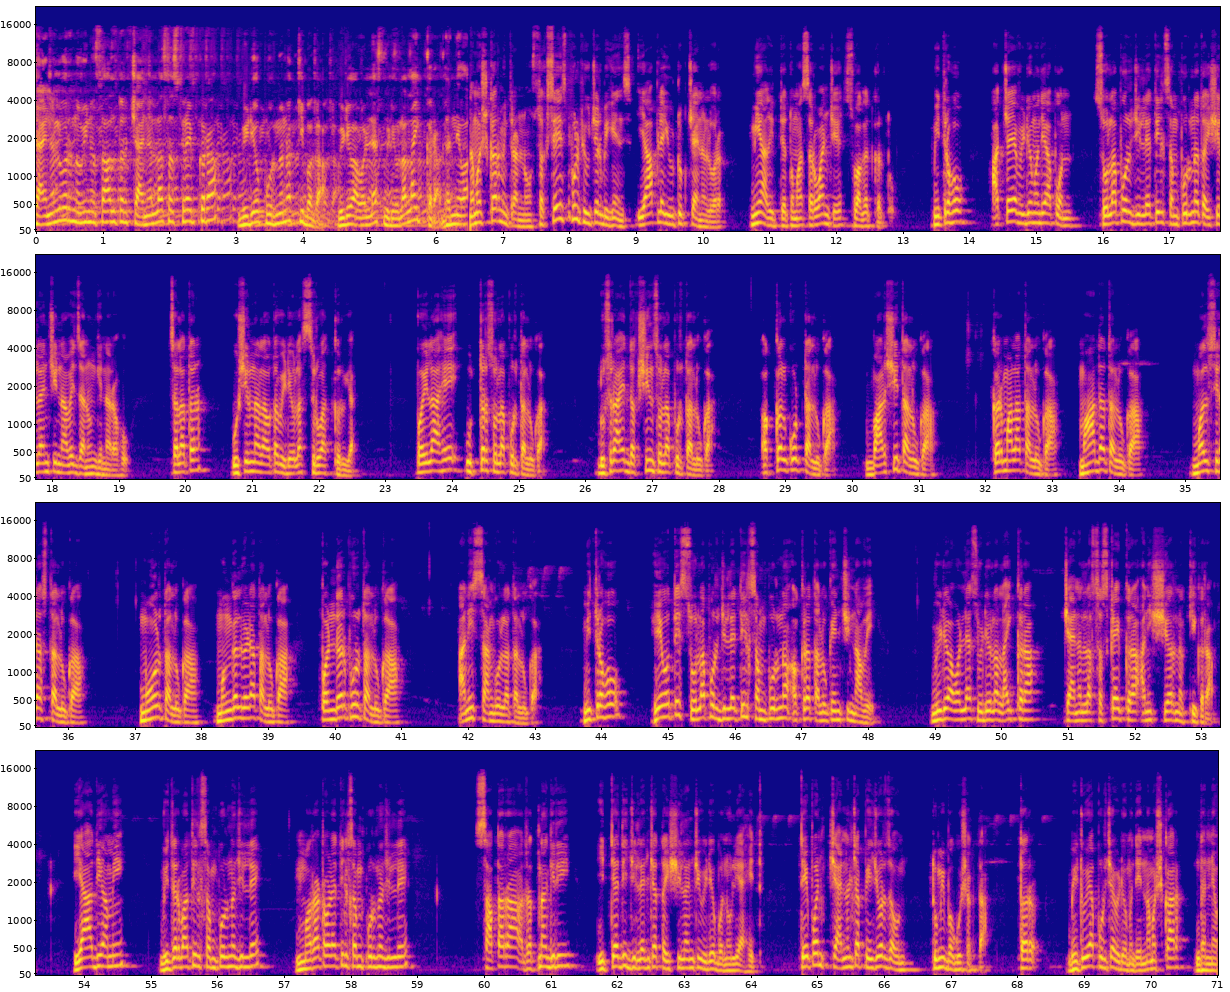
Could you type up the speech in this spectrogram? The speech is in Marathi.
चॅनलवर नवीन असाल तर चॅनलला सबस्क्राईब करा. व्हिडिओ पूर्ण नक्की बघा. व्हिडिओ आवडल्यास व्हिडिओला लाईक करा. धन्यवाद. नमस्कार मित्रांनो. सक्सेसफुल फ्युचर बिगेन्स या आपल्या यूट्यूब चॅनलवर मी आदित्य तुम्हा सर्वांचे स्वागत करतो. मित्र हो आजच्या या व्हिडिओमध्ये आपण सोलापूर जिल्ह्यातील संपूर्ण तहसीलांची नावे जाणून घेणार आहोत. चला तर उशीर न लावता व्हिडिओला सुरुवात करूया. पहिला आहे उत्तर सोलापूर तालुका. दुसरा आहे दक्षिण सोलापूर तालुका. अक्कलकोट तालुका. बार्शी तालुका करमाला तालुका महादा तालुका मलसिरास तालुका मोहोळ तालुका मंगलवेढा तालुका पंढरपूर तालुका आणि सांगोला तालुका. मित्र हो हे होते सोलापूर जिल्ह्यातील संपूर्ण अकरा तालुक्यांची नावे. व्हिडिओ आवडल्यास व्हिडिओला लाईक करा चॅनलला सबस्क्राईब करा आणि शेअर नक्की करा. याआधी आम्ही विदर्भातील संपूर्ण जिल्हे मराठवाड्यातील संपूर्ण जिल्हे सातारा रत्नागिरी इत्यादी जिल्ह्यांच्या तहसीलांचे व्हिडिओ बनवले आहेत. ते पण चॅनलच्या पेजवर जाऊन तुम्ही बघू शकता. तर भेटूया पुढच्या व्हिडिओमध्ये नमस्कार धन्यवाद.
